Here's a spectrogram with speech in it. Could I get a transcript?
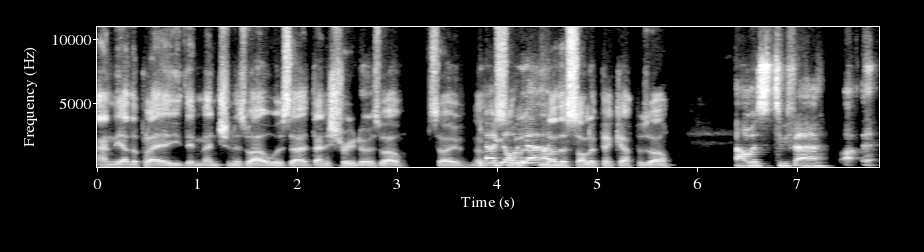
and the other player you didn't mention as well was uh, Dennis Schroeder as well. So another, Yeah, oh, solid, yeah, um, another solid pickup as well. That was, to be fair, I,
